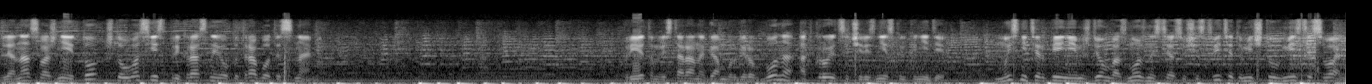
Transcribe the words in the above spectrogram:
Для нас важнее то, что у вас есть прекрасный опыт работы с нами. При этом ресторана гамбургеров Бона откроется через несколько недель. Мы с нетерпением ждем возможности осуществить эту мечту вместе с вами.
